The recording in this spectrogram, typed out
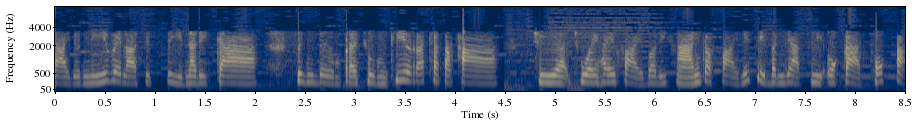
กายนนี้เวลา 14 นาฬิกา ซึ่งเดิมประชุมที่รัฐสภา เชื่อช่วยให้ฝ่ายบริหารกับฝ่ายนิติบัญญัติมีโอกาสพบปะ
